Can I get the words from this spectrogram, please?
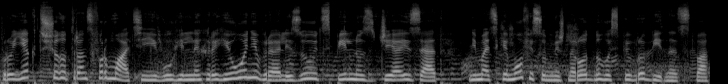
Проєкт щодо трансформації вугільних регіонів реалізують спільно з GIZ – німецьким офісом міжнародного співробітництва.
